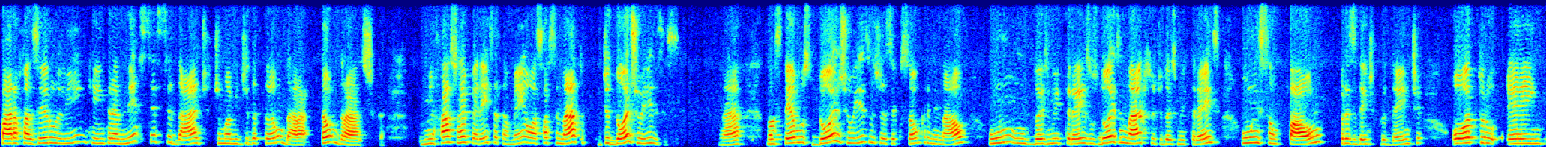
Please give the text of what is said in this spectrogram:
para fazer o link entre a necessidade de uma medida tão, tão drástica. Me faço referência também ao assassinato de dois juízes. Né? Nós temos dois juízes de execução criminal, um em 2003, os dois em março de 2003, um em São Paulo, Presidente Prudente, outro em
